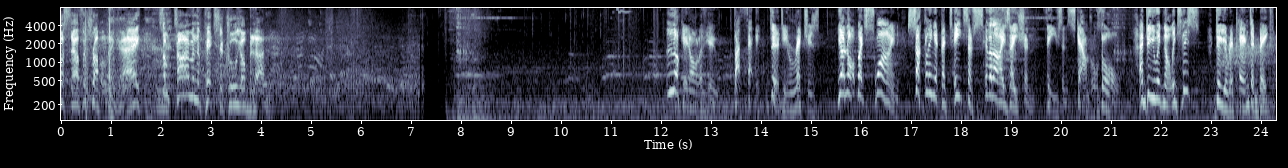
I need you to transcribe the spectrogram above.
Yourself a troublemaker, eh? Some time in the pit should cool your blood. Look at all of you, pathetic, dirty wretches. You're not but swine, suckling at the teats of civilization. Thieves and scoundrels all. And do you acknowledge this? Do you repent and beg for...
